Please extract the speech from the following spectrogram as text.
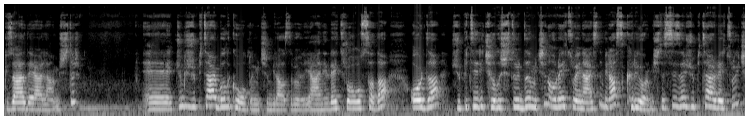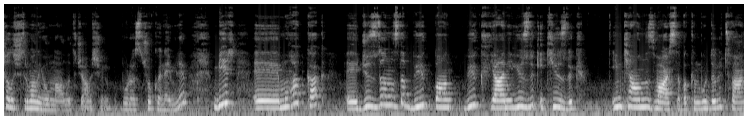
güzel değerlenmiştir. E, çünkü Jüpiter balık olduğum için biraz da böyle yani retro olsa da orada Jüpiter'i çalıştırdığım için o retro enerjisini biraz kırıyorum. İşte size Jüpiter retroyu çalıştırmanın yolunu anlatacağım şimdi. Burası çok önemli. Bir, e, muhakkak e, cüzdanınızda büyük bank, büyük yani yüzlük, iki yüzlük imkanınız varsa bakın burada lütfen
